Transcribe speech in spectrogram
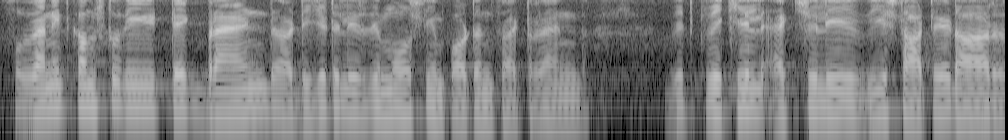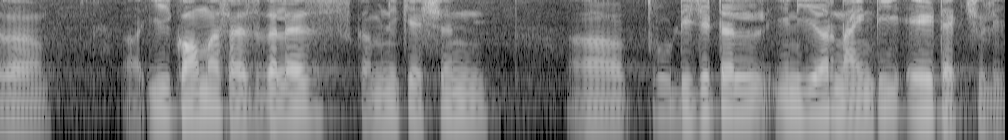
So when it comes to the tech brand, uh, digital is the most important factor. And with Quickheal, actually, we started our uh, uh, e-commerce as well as communication uh, through digital in year 98, actually.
